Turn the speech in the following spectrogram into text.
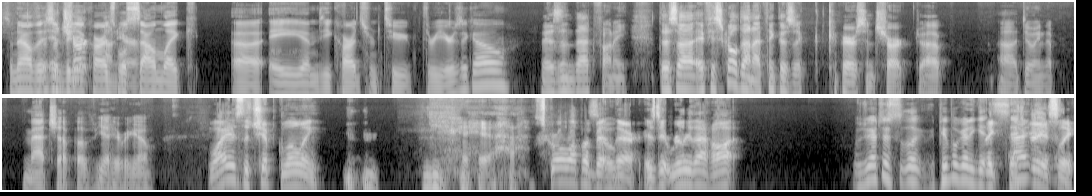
So now the There's Nvidia cards will sound like uh, AMD cards from two, three years ago. Isn't that funny? There's a if you scroll down, I think there's a comparison chart uh, uh, doing the matchup of yeah. Here we go. Why is the chip glowing? yeah. Scroll up a so, bit there. Is it really that hot? Would you have to look? People are going to get like, sick. Seriously,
